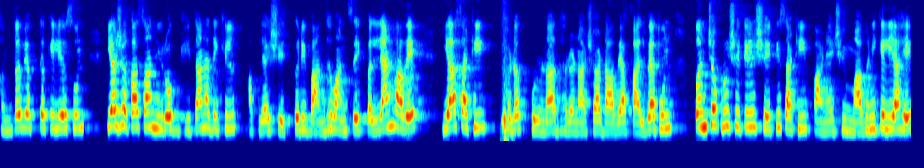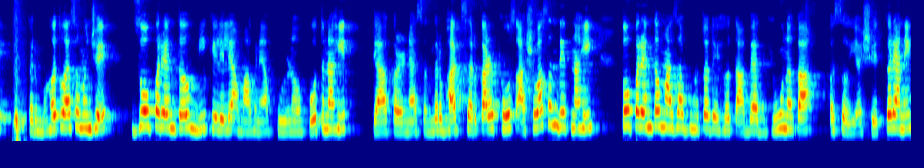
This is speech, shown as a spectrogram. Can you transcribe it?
खंत व्यक्त केली असून या जगाचा निरोप घेताना देखील आपल्या शेतकरी बांधवांचे कल्याण व्हावे यासाठी खडकपूर्णा धरणाच्या डाव्या कालव्यातून पंचकृषीतील शेतीसाठी पाण्याची मागणी केली आहे. तर महत्वाचं म्हणजे जोपर्यंत मी केलेल्या मागण्या पूर्ण होत नाहीत त्या करण्यासंदर्भात सरकार ठोस आश्वासन देत नाही तोपर्यंत माझा मृतदेह ताब्यात घेऊ नका असं या शेतकऱ्याने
